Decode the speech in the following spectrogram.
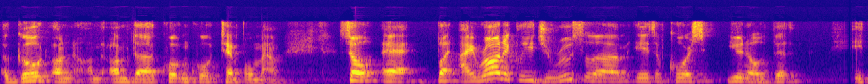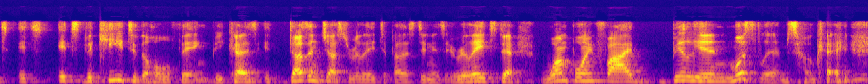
a goat on, on on the quote unquote Temple Mount. So, uh, but ironically, Jerusalem is, of course, you know, the it's it's it's the key to the whole thing because it doesn't just relate to Palestinians. It relates to 1.5 billion Muslims, okay,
